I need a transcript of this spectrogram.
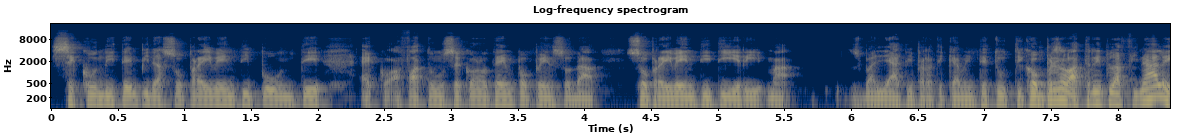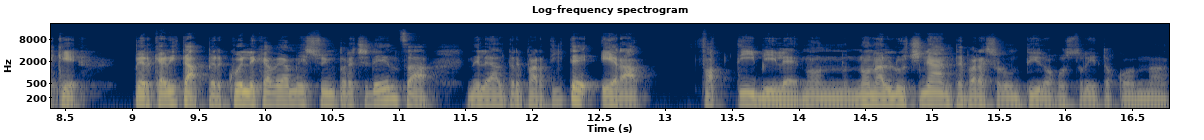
secondi tempi da sopra i 20 punti. Ecco, ha fatto un secondo tempo, penso, da sopra i 20 tiri, ma sbagliati praticamente tutti, compresa la tripla finale che, per carità, per quelle che aveva messo in precedenza nelle altre partite, era fattibile, non, non allucinante per essere un tiro costruito con,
